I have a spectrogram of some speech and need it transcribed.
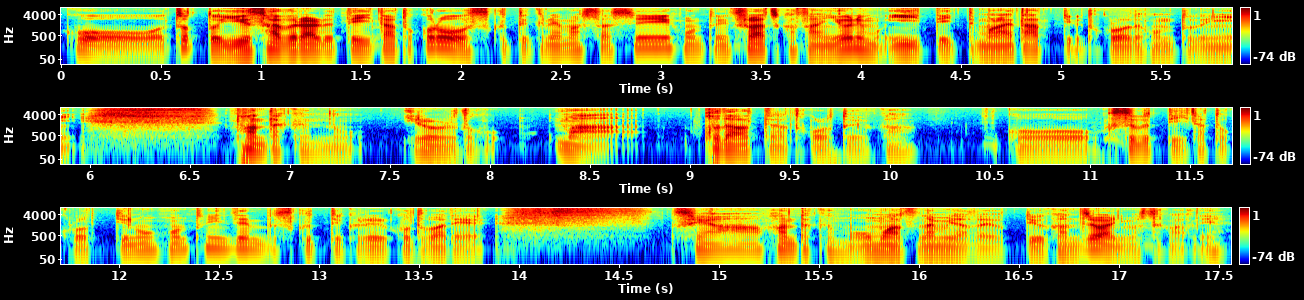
こう、ちょっと揺さぶられていたところを救ってくれましたし、本当に、スラチカさんよりもいいって言ってもらえたっていうところで、本当に、ファンタ君のいろいろと、まあ、こだわってたところというか、こう、くすぶっていたところっていうのを本当に全部救ってくれる言葉で、そりゃあ、ファンタ君も思わず涙だよっていう感じはありましたからね。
